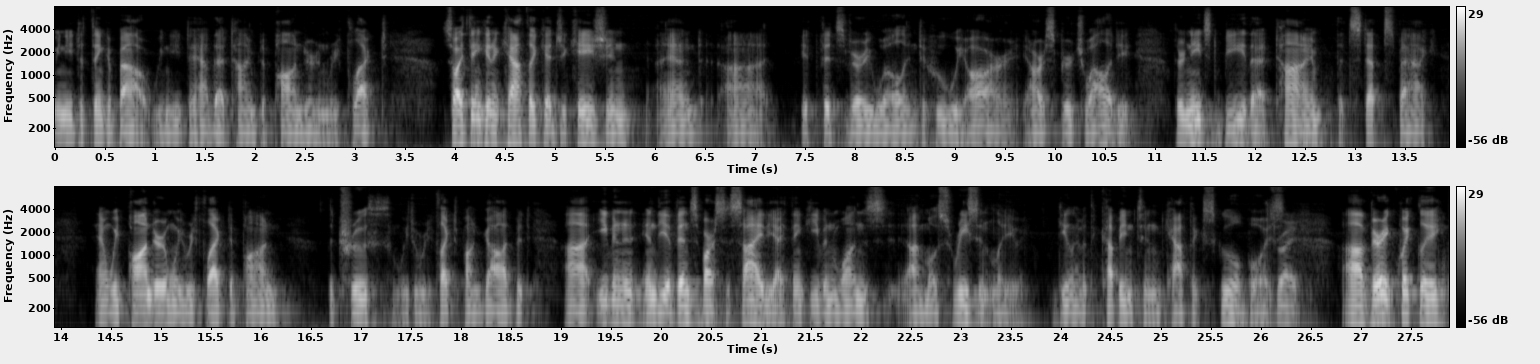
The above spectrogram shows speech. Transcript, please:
we need to think about. We need to have that time to ponder and reflect. So I think in a Catholic education, and uh, it fits very well into who we are, our spirituality, there needs to be that time that steps back and we ponder and we reflect upon the truth, we reflect upon God. But uh, even in, in, the events of our society, I think even ones uh, most recently dealing with the Covington Catholic School boys, Right. uh, very quickly,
